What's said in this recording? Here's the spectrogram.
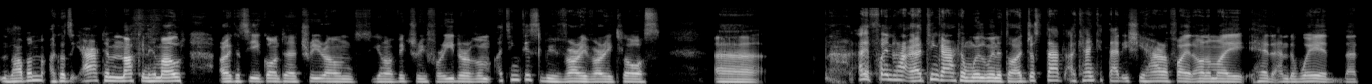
Laban, I could see Artem knocking him out, or I could see it going to a three round, you know, victory for either of them. I think this will be very, very close. Uh, I find it hard. I think Artem will win it though. I just that I can't get that Ishihara fight out of my head and the way that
